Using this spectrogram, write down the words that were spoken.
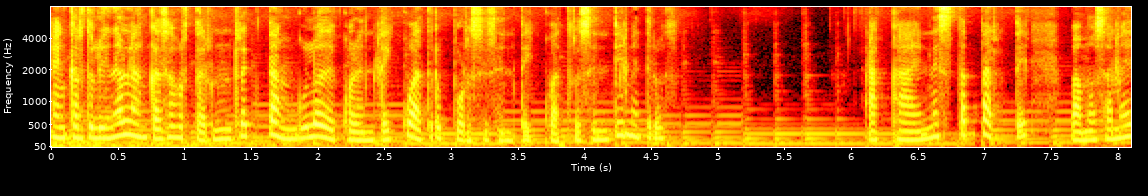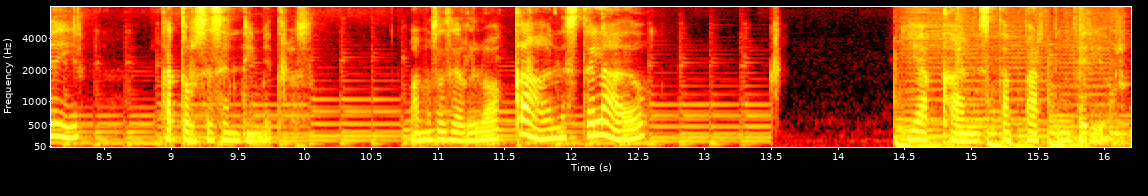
En cartulina blanca vas a cortar un rectángulo de 44 por 64 centímetros. Acá en esta parte vamos a medir 14 centímetros. Vamos a hacerlo acá en este lado acá en esta parte inferior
